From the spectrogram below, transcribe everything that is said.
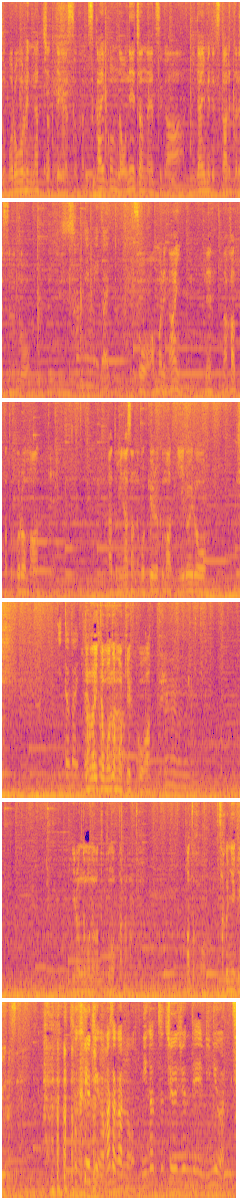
とボロボロになっちゃってるやつとか使い込んだお姉ちゃんのやつが2代目で使われたりすると。3人目意外と。そうあんまりないねなかったところもあって。あと皆さんのご協力もあっていろいろいただいたものも構結構あって。うんいろんなものが整ったかなと。あと搾乳機ぐらいですね。作有期がまさかの2月中旬でリニューアルって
